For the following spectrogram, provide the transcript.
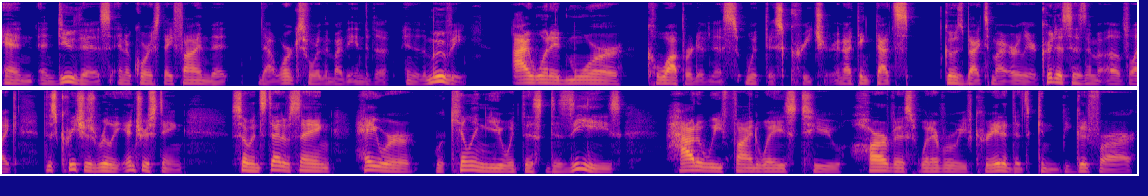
and and do this. And of course, they find that that works for them by the end of the end of the movie. I wanted more cooperativeness with this creature, and I think that's goes back to my earlier criticism of like this creature is really interesting. So instead of saying, "Hey, we're we're killing you with this disease," how do we find ways to harvest whatever we've created that can be good for our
